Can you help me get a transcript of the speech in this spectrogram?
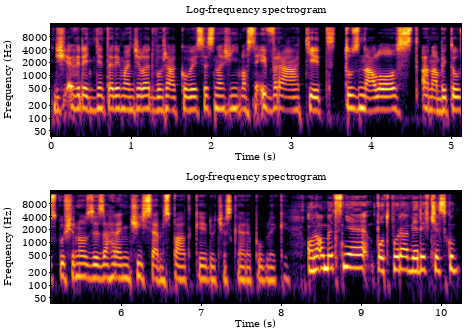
když evidentně tedy manželé Dvořákovi se snaží vlastně i vrátit tu znalost a nabitou zkušenost ze zahraničí sem zpátky do České republiky? Ona obecně podpora vědy v Česku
